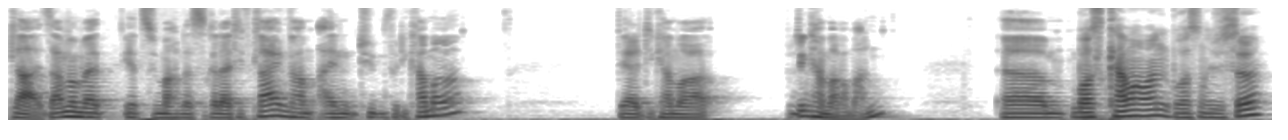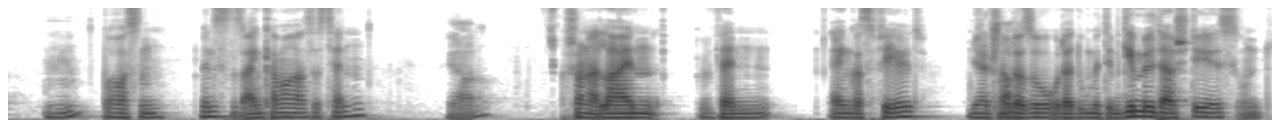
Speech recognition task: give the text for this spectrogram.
klar, sagen wir mal, jetzt, wir machen das relativ klein, wir haben einen Typen für die Kamera, der halt die Kamera, den Kameramann. Ähm, Du brauchst einen Kameramann, du brauchst einen Regisseur, mhm, brauchst einen, mindestens einen Kameraassistenten. ja, Schon allein, wenn irgendwas fehlt ja klar. oder so, oder du mit dem Gimbal da stehst und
